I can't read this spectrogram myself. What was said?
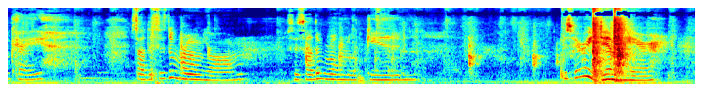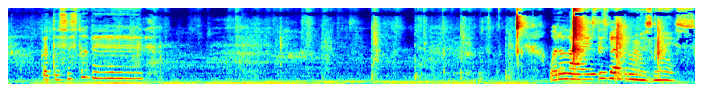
Okay. So this is the room, y'all. This is how the room looking. It's very dim in here. But this is the bed. What a lies. This bathroom is nice.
